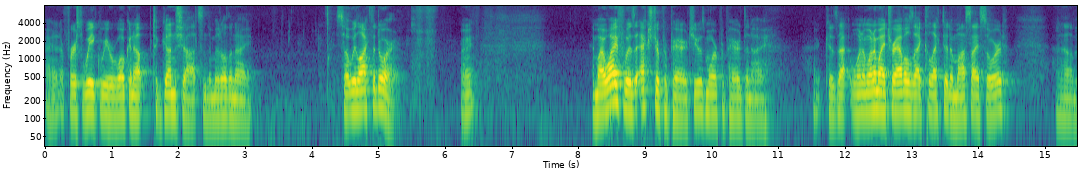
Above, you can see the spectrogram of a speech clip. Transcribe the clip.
Right, our first week, we were woken up to gunshots in the middle of the night. So we locked the door, right? And my wife was extra prepared. She was more prepared than I. Because one, one of my travels, I collected a Maasai sword. Um,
